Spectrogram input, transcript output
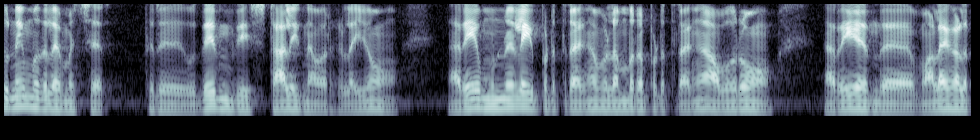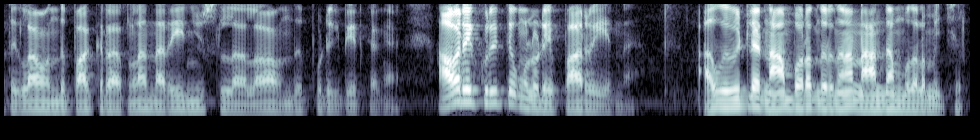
துணை முதலமைச்சர் திரு. உதயநிதி ஸ்டாலின் அவர்களையும் நிறைய முன்னிலைப்படுத்துகிறாங்க விளம்பரப்படுத்துகிறாங்க அவரும் நிறைய இந்த மழை காலத்துக்குலாம் வந்து பார்க்குறாருலாம் நிறைய நியூஸ்லலாம் வந்து போட்டுக்கிட்டே இருக்காங்க. அவரை குறித்து உங்களுடைய பார்வை என்ன? அவங்க வீட்டில் நான் பிறந்திருந்தேன்னா நான் தான் முதலமைச்சர்.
